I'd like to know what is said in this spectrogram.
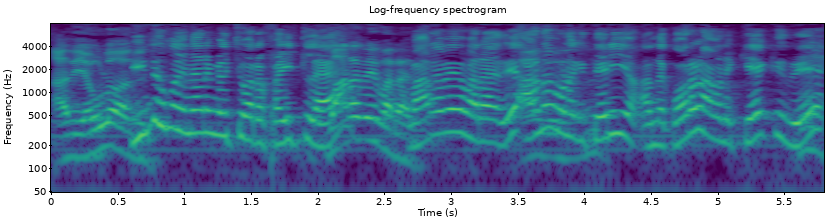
அது எவ்வளவு அது? இன்னும் கொஞ்ச நேரம் கழிச்சு வர ஃபைட்ல வரவே வராது. வரவே வராது. ஆனா உனக்கு தெரியும். அந்த குரல் அவனுக்கு கேக்குது.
